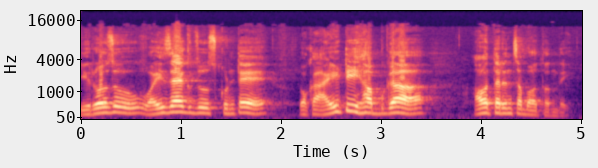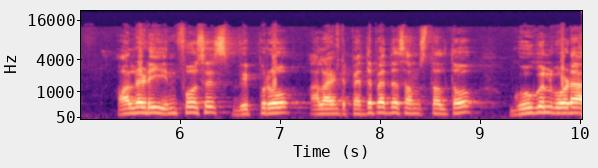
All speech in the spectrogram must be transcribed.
ఈరోజు వైజాగ్ చూసుకుంటే ఒక ఐటీ హబ్గా అవతరించబోతుంది. ఆల్రెడీ ఇన్ఫోసిస్ విప్రో అలాంటి పెద్ద పెద్ద సంస్థలతో గూగుల్ కూడా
